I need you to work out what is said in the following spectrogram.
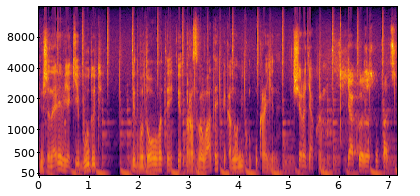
інженерів, які будуть відбудовувати і розвивати економіку України. Щиро дякуємо. Дякую за співпрацю.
